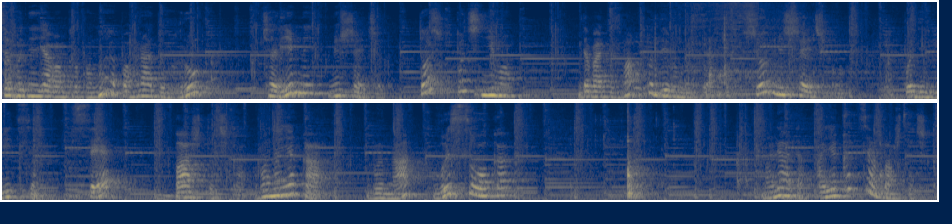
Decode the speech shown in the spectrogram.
Сьогодні я вам пропоную пограти в гру чарівний мішечок. Тож почнімо. Давайте з вами подивимося, що в мішечку. Подивіться, це башточка. Вона яка? Вона висока. Малята, а яка ця башточка?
